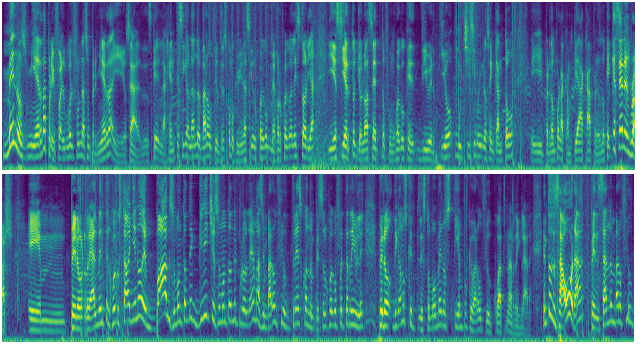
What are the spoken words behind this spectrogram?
menos mierda, pero igual fue una super mierda y o sea, es que la gente sigue hablando de Battlefield 3 como que hubiera sido el juego mejor juego de la historia y es cierto, yo lo acepto, fue un juego que divirtió muchísimo y nos encantó y perdón por la campeada acá, pero es lo que hay que hacer en Rush. Eh, pero realmente el juego estaba lleno de bugs, un montón de glitches, un montón de problemas. En Battlefield 3 cuando empezó el juego fue terrible, pero digamos que les tomó menos tiempo que Battlefield 4 en arreglar. Entonces ahora, pensando en Battlefield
